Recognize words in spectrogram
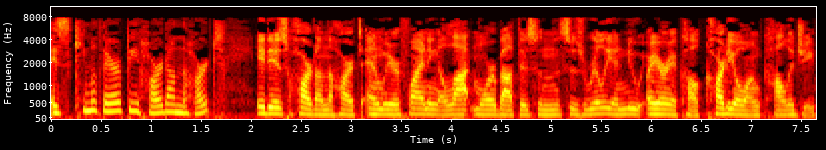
Is chemotherapy hard on the heart? It is hard on the heart, and we are finding a lot more about this, and this is really a new area called cardio-oncology.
